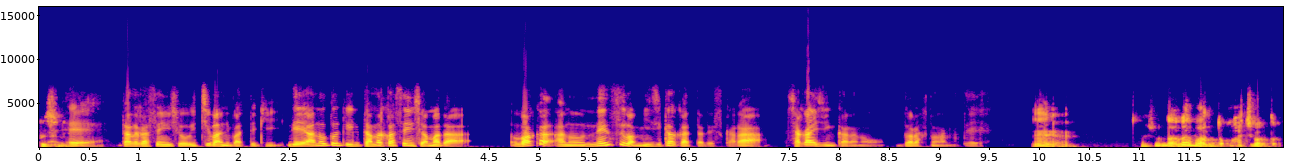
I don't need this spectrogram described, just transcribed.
別に。ええ。田中選手を一番に抜擢。で、あの時田中選手はまだ若あの年数は短かったですから、社会人からのドラフトなので、ええ。最初7番とか8番とか、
